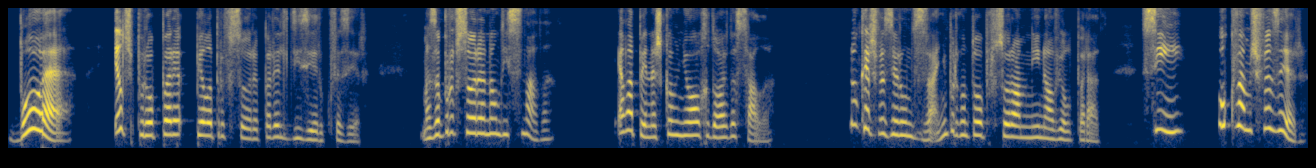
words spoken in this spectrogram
Boa! Ele esperou para, pela professora para lhe dizer o que fazer. Mas a professora não disse nada. Ela apenas caminhou ao redor da sala não queres fazer um desenho? perguntou a professora ao menino ao vê-lo parado. Sim. O que vamos fazer?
